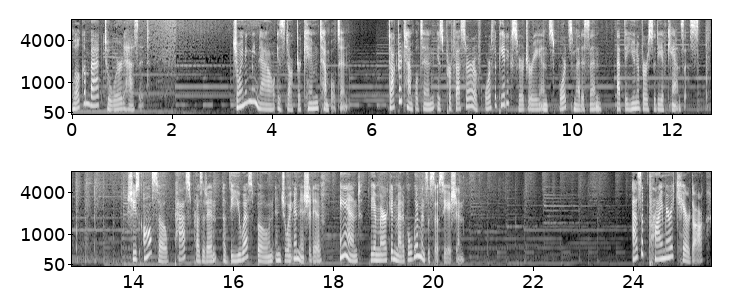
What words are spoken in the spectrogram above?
Welcome back to Word Has It. Joining me now is Dr. Kim Templeton. Dr. Templeton is professor of orthopedic surgery and sports medicine at the University of Kansas. She's also past president of the U.S. Bone and Joint Initiative and the American Medical Women's Association. As a primary care doc,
